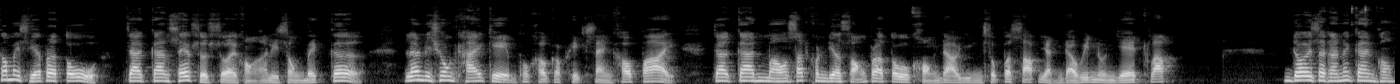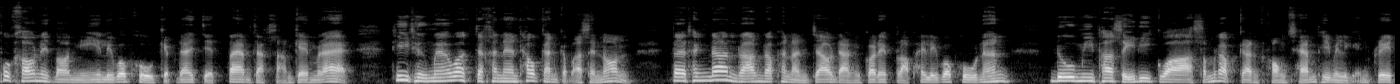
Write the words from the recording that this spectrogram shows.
ก็ไม่เสียประตูจากการเซฟสุดสวยของอาริซงเบเกอร์ แล้วในช่วงท้ายเกมพวกเขาก็พลิกแซงเข้าป้าย จากการเมาซัดคนเดียว 2 ประตูของดาวยิงซุปเปอร์ซับอย่างดาวินนูนเยสครับโดยสถานการณ์ของพวกเขาในตอนนี้ลิเวอร์พูลเก็บได้ 7 แต้มจาก 3 เกมแรก ที่ถึงแม้ว่าจะคะแนนเท่ากันกับอาร์เซนอลแต่ทางด้านร้านรับพนันเจ้าดังก็ได้ปรับให้ลิเวอร์พูลนั้น ดูมีภาษีดีกว่าสำหรับการครองแชมป์พรีเมียร์ลีกอังกฤษ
